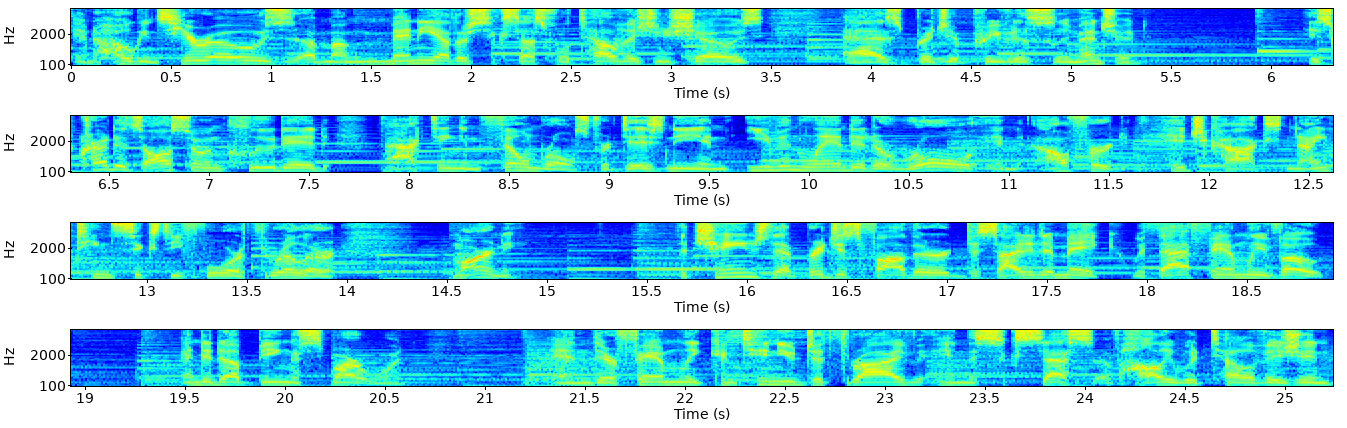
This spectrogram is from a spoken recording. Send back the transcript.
and Hogan's Heroes, among many other successful television shows, as Bridget previously mentioned. His credits also included acting in film roles for Disney and even landed a role in Alfred Hitchcock's 1964 thriller, Marnie. The change that Bridget's father decided to make with that family vote ended up being a smart one, and their family continued to thrive in the success of Hollywood television.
